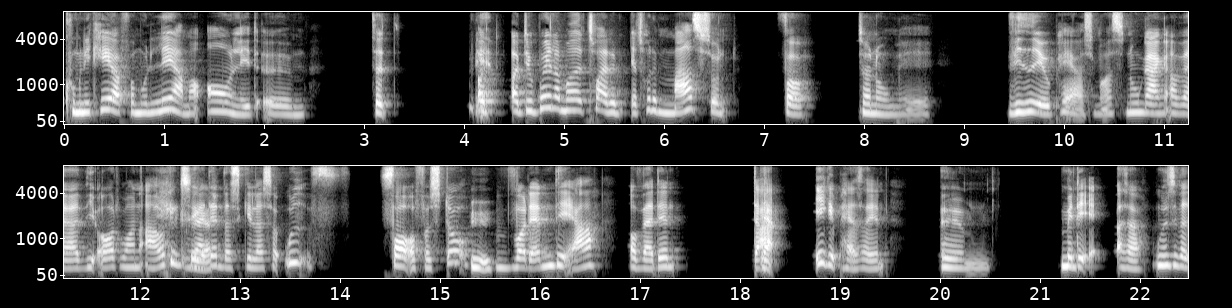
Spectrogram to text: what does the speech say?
kommunikere og formulere mig ordentligt. Øh, så, og, Ja. og det er på en eller anden måde, jeg tror, at det, jeg tror, det er meget sundt for sådan nogle øh, hvide europæere, som også nogle gange at være the odd one out. Helt sikkert. være den, der skiller sig ud for at forstå, Mm. hvordan det er at være den, der Ja. ikke passer ind. Øhm, men det, altså, uanset hvad,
